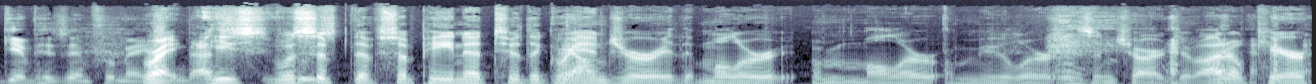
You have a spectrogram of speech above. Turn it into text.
give his information. Right. That's He's was sub- the subpoena to the grand jury that Mueller or Mueller or Mueller is in charge of. I don't care.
